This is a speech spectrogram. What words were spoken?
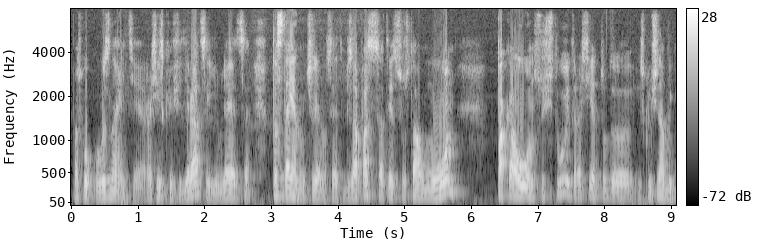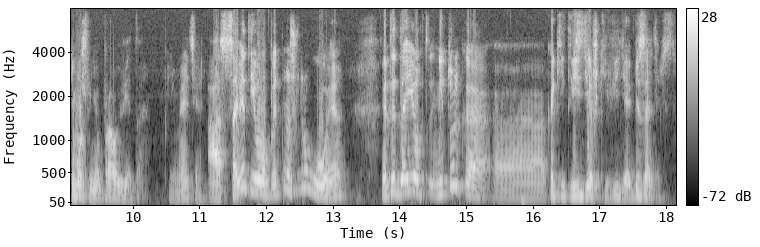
поскольку, вы знаете, Российская Федерация является постоянным членом Совета Безопасности, соответственно, с уставом ООН. Пока ООН существует, Россия оттуда исключена быть не может, у нее право вето. Понимаете? А Совет Европы это немножко другое. Это дает не только э, какие-то издержки в виде обязательств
